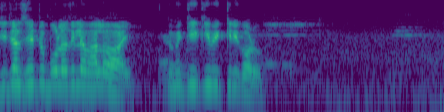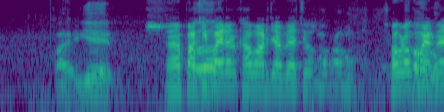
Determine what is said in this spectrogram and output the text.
ডিটেলস একটু বলে দিলে ভালো হয়। তুমি কি কি বিক্রি করো? ইয়ে পাখি পায়রার খাবার যাবে আছো সব রকম। সব একটা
